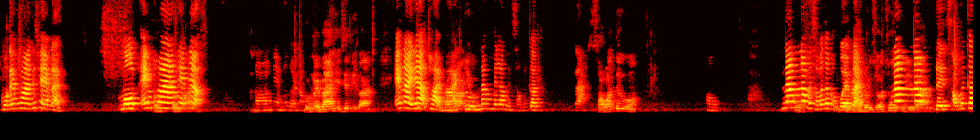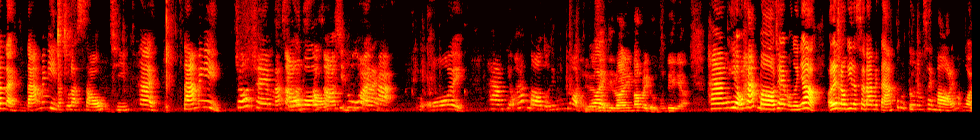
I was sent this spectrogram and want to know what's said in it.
Một em hoa tiếp cho em này. Một em hoa cho em nhá. nó nói bốn mười ba chị Diêm Thị Loan em này đi ạ thoải mái Bao từ nhiêu? 55 đến 60 cân. Sáu ba tư đúng không? 5 năm đến 60 cân một vừa em này. rồi chốt chốt 5 gì năm ra đến 60 cân này. 80 nghìn mã số là 692 80 nghìn. Chốt cho em mã số là 646 chị Thu Hoài 692 Phạm Ôi, hàng hiệu HM tụi em mua mọi người. Thị Loan inbox đầy đủ thông tin ạ. Hàng hiệu HM cho em mọi người nhá. Ở đây nó ghi là size 38 Tức là tương đương size mò đấy mọi người.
